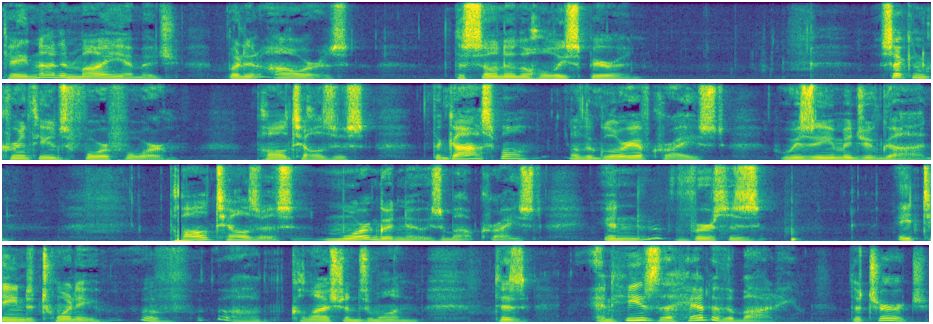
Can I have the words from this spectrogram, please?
okay, not in my image, but in ours, the Son and the Holy Spirit. 2 Corinthians 4 4, Paul tells us, the gospel of the glory of Christ, who is the image of God. Paul tells us more good news about Christ in verses 18 to 20 of uh, Colossians 1. It says, and he is the head of the body, the church.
